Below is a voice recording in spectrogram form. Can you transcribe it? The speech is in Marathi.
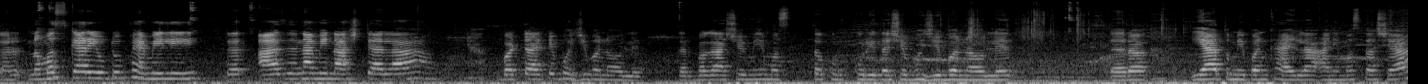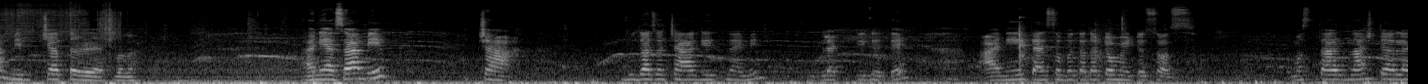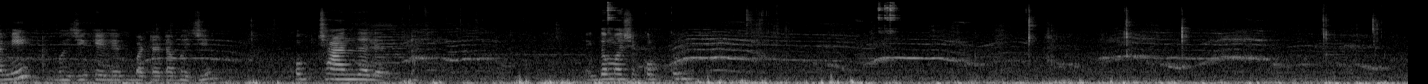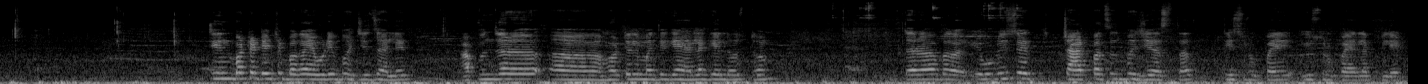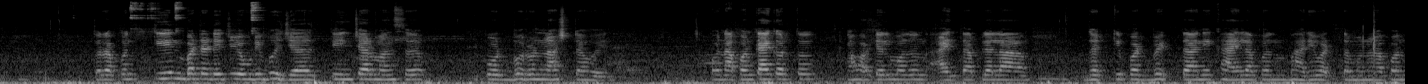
तर नमस्कार यूट्यूब फॅमिली तर आज ना मी नाश्त्याला बटाटे भजी बनवलेत. तर बघा असे मी मस्त कुरकुरीत असे भजी बनवलेत. तर या तुम्ही पण खायला आणि मस्त अशा मिरच्या तळल्यात बघा. आणि असा मी चहा दुधाचा चहा घेत नाही मी ब्लॅक टी घेते. आणि त्यासोबत आता टोमॅटो सॉस. मस्त आज नाश्त्याला मी. भजी केलेत बटाटा भजी. खूप छान झाले. एकदम असे कुरकुर तीन बटाट्याचे बघा एवढी भजी झालेत. आपण जर हॉटेलमध्ये घ्यायला गेलो असतो तर बघा एवढीच चार पाचच भजी असतात. तीस रुपये वीस रुपयाला प्लेट तर आपण तीन बटाट्याची एवढी भजी आहे तीन चार माणसं पोट भरून नाश्ता होईल. पण आपण काय करतो हॉटेलमधून आयतं आपल्याला झटकीपट भेटतं आणि खायला पण भारी वाटतं. म्हणून आपण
